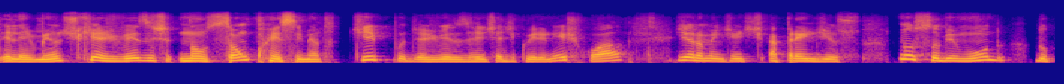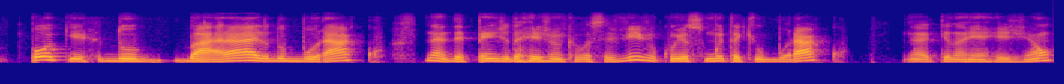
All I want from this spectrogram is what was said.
elementos que às vezes não são conhecimento típico, às vezes a gente adquire na escola. Geralmente a gente aprende isso no submundo, do poker, do baralho, do buraco, né? Depende da região que você vive. Eu conheço muito aqui o buraco, né? aqui na minha região,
